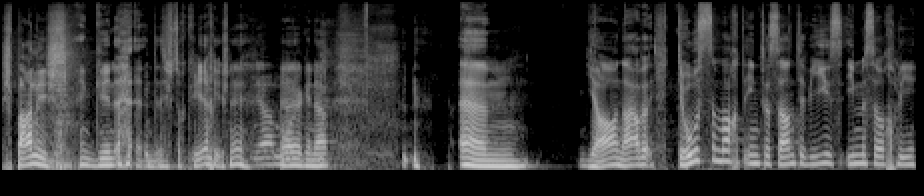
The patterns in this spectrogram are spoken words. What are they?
Spanisch. Das ist doch Griechisch, ne? Ja, ja genau. ähm, ja, nein, aber die Russen macht interessanterweise immer so ein bisschen,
